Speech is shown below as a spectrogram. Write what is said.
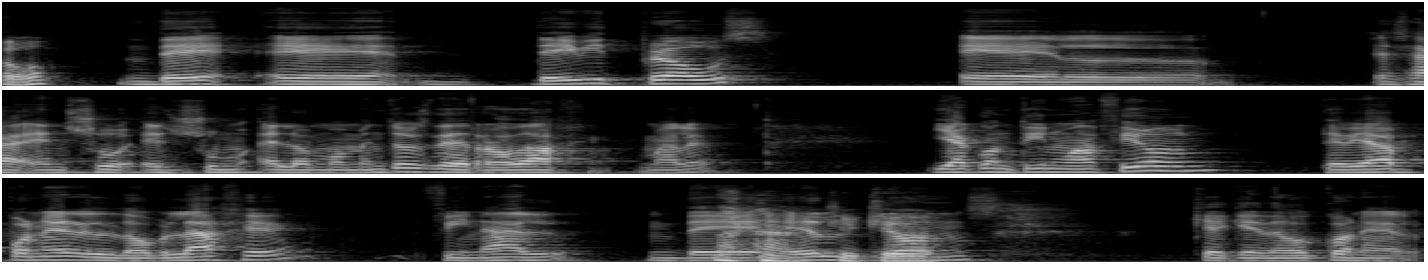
Oh, de eh, David Prowse el, o sea, en, su, en, su- en los momentos de rodaje, ¿vale? Y a continuación te voy a poner el doblaje final de El quedó. Jones que quedó con él.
